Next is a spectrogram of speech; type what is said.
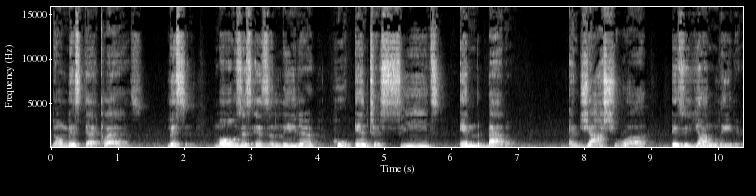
Don't miss that class. Listen, Moses is a leader who intercedes in the battle. And Joshua is a young leader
